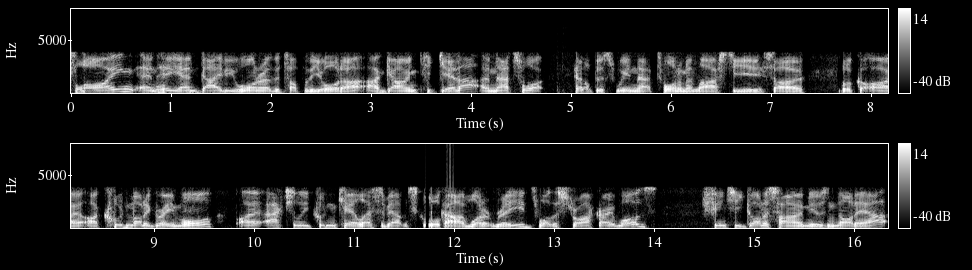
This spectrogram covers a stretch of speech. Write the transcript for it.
flying, and he and Davey Warner at the top of the order are going together, and that's what helped us win that tournament last year. So. Look, I, I could not agree more. I actually couldn't care less about the scorecard, what it reads, what the strike rate was. Finchy got us home. He was not out.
